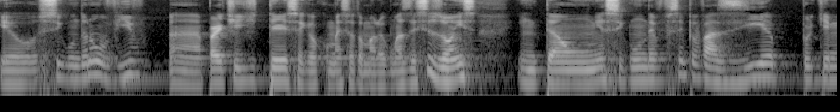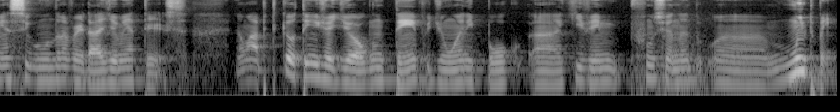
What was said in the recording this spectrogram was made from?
Eu segunda eu não vivo, uh, a partir de terça que eu começo a tomar algumas decisões, então minha segunda é sempre vazia porque minha segunda, na verdade, é minha terça. É um hábito que eu tenho já de algum tempo, de um ano e pouco, uh, que vem funcionando uh, muito bem.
